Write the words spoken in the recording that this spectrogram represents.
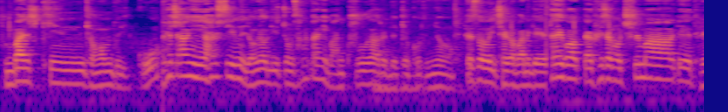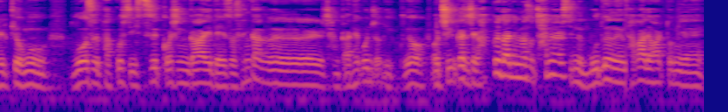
분반시킨 경험도 있고 회장이 할 수 있는 영역이 좀 상당히 많구나를 느꼈거든요. 그래서 제가 만약에 사회과학대학 회장을 출마하게 될 경우 무엇을 바꿀 수 있을 것인가에 대해서 생각을 잠깐 해본 적이 있고요. 어, 지금까지 제가 학교 다니면서 참여할 수 있는 모든 사과대 활동에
